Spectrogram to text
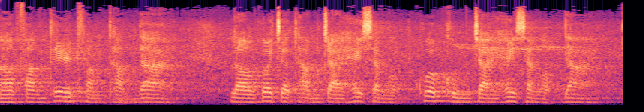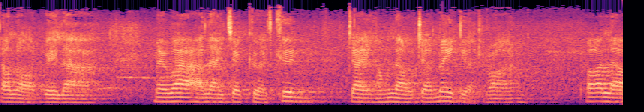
มาฟังเทศฟังธรรมได้ เราก็จะทำใจให้สงบควบคุมใจให้สงบได้ ตลอดเวลา ไม่ว่าอะไรจะเกิดขึ้น ใจของเราจะไม่เดือดร้อน เพราะเรา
